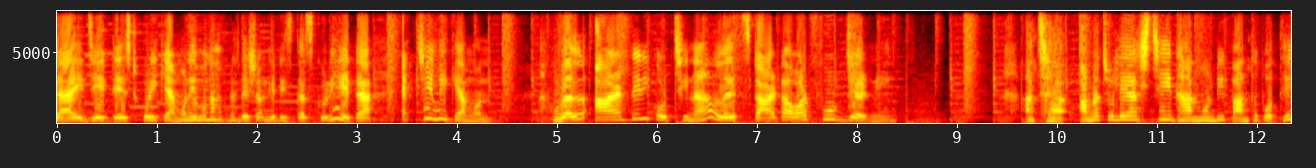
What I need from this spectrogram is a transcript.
যাই, যে টেস্ট করি কেমন, এবং আপনাদের সঙ্গে ডিসকাস করি এটা অ্যাকচুয়ালি কেমন। ওয়েল আর দেরি করছি না let's start our food journey আচ্ছা আমরা চলে আসছি ধানমন্ডি পান্থপথে।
